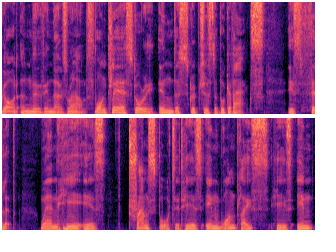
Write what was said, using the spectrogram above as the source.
God and move in those realms. One clear story in the scriptures, the book of Acts, is Philip when he is transported. He is in one place, he's in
